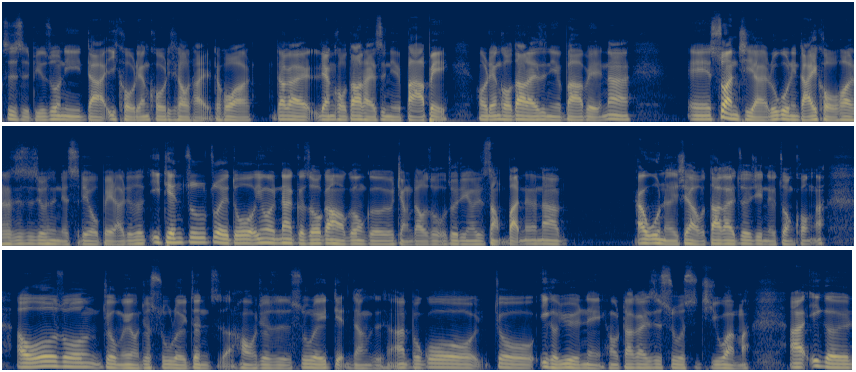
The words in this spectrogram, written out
事实，比如说你打一口两口的小台的话，大概两口大台是你的八倍，哦，两口大台是你的八倍。那诶，算起来，如果你打一口的话，其实就是你的十六倍啦。就是一天租最多，因为那个时候刚好跟我哥有讲到说，我最近要去上班，那那。他问了一下我大概最近的状况啊，啊，我就说就没有，就输了一阵子啊，然后就是输了一点这样子啊，不过就一个月内，然后大概是输了十几万嘛，啊，一个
